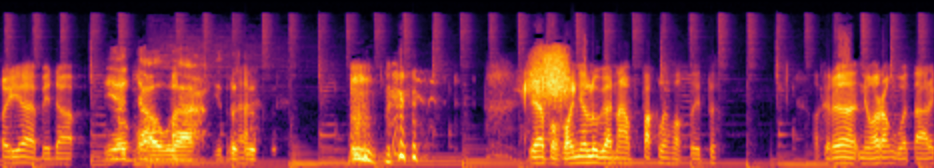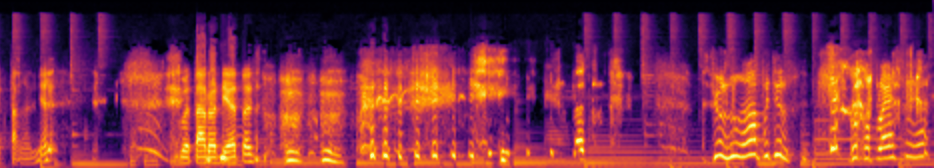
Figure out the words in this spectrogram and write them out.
Oh iya beda. Ya 0,4. jauh lah. Ya, terus Ah. terus. Ya pokoknya lu gak napak lah waktu itu. Akhirnya nih orang gua tarik tangannya. gua taruh di atas. Jul lu ngapa Jul? Gua kepleset.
